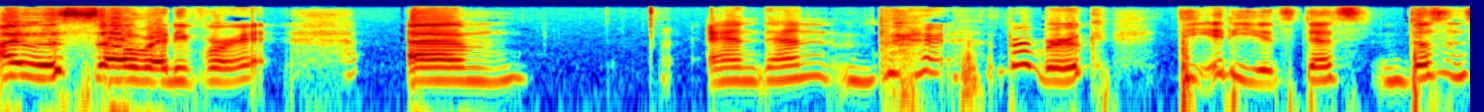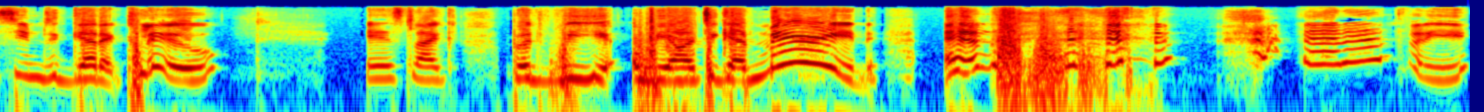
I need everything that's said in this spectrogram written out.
I was so ready for it. Um, and then Ber- Berbrook, the idiot that doesn't seem to get a clue, is like, but we we are to get married, and and Anthony,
